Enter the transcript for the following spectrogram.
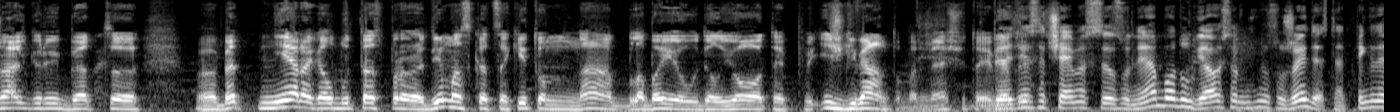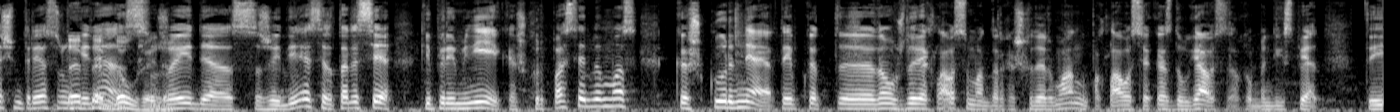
žalgiriui, bet, bet nėra galbūt tas praradimas, kad sakytum, na, labai jau dėl jo taip išgyventum, ar ne šitoje Bet vietoje. jis trečiajame sezone buvo daugiausiai rungtynių sužaidęs, net 53 taip, rungtynės sužaidęs žaidėjas ir tarsi, kaip ir minėjai, kažkur pastebimas, kažkur ne. Ir taip, kad, e, na, uždavė klausimą dar kažkada ir man, paklausė, kas daugiausiai, sako, bandyk spėti. Tai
